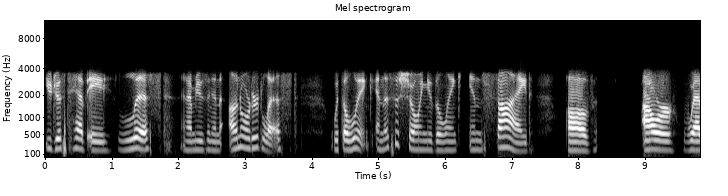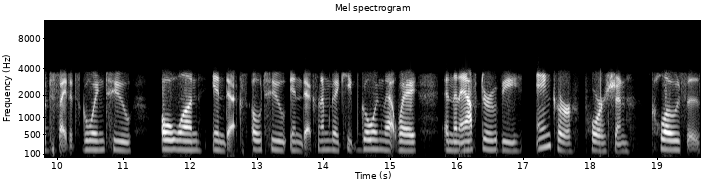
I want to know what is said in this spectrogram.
you just have a list, and I'm using an unordered list with a link, and this is showing you the link inside of our website. It's going to O1 index, O2 index, and I'm going to keep going that way. And then after the anchor portion closes.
